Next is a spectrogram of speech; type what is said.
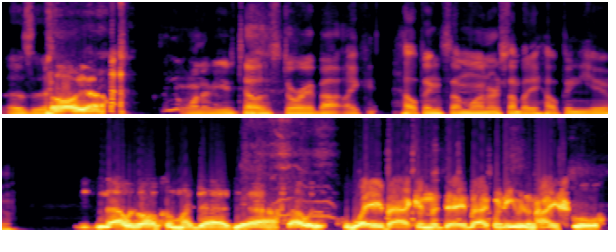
Those are oh yeah. Didn't one of you tell a story about like helping someone or somebody helping you? That was also my dad. Yeah, that was way back in the day, back when he was in high school.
